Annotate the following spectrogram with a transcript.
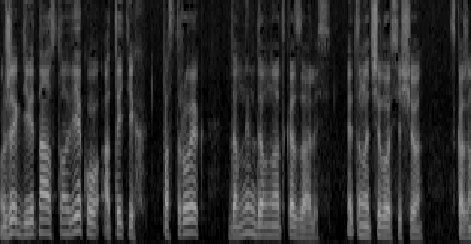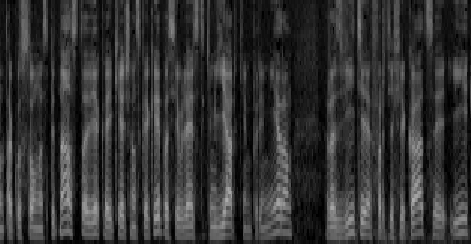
Уже к XIX веку от этих построек давным-давно отказались. Это началось еще скажем так, условно, с 15 века, и Керченская крепость является таким ярким примером развития фортификации и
